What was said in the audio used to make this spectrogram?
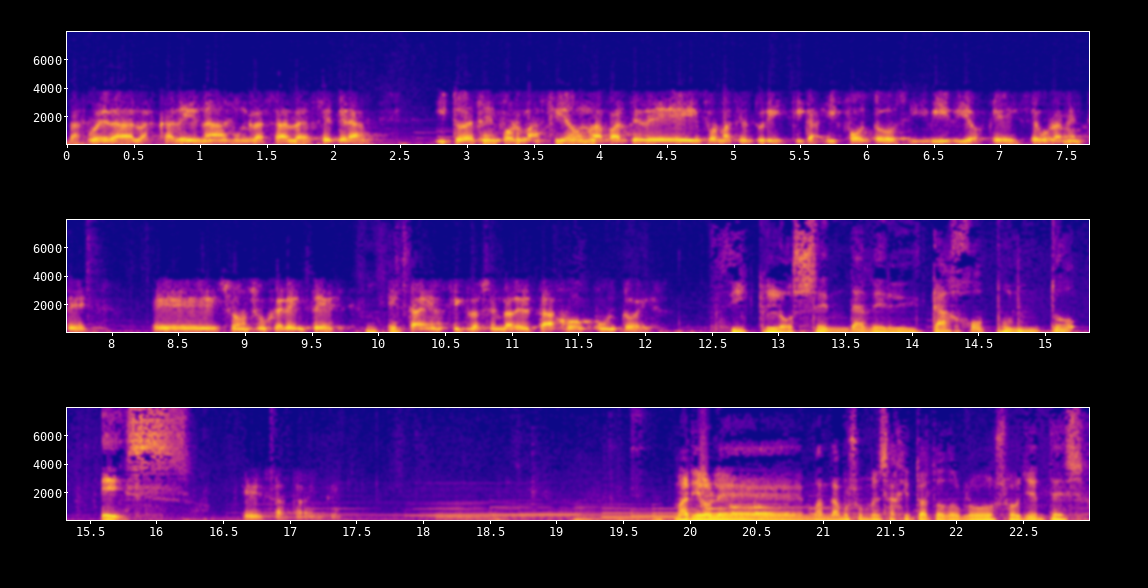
las ruedas, las cadenas, engrasarlas, etcétera. Y toda esa información, aparte de información turística y fotos y vídeos que seguramente eh, son sugerentes, está en ciclosendadeltajo.es. Ciclosendadeltajo.es. Exactamente. Mario, ¿le mandamos un mensajito a todos los oyentes?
